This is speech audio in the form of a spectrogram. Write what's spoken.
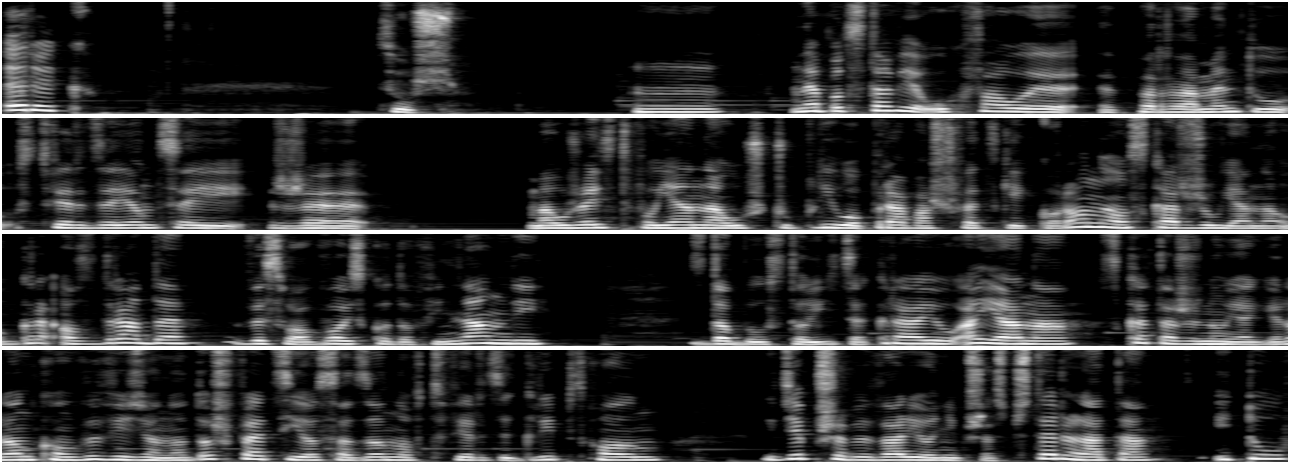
Eryk, cóż, mm, na podstawie uchwały parlamentu stwierdzającej, że małżeństwo Jana uszczupliło prawa szwedzkiej korony, oskarżył Jana o, o zdradę, wysłał wojsko do Finlandii, zdobył stolicę kraju, a Jana z Katarzyną Jagielonką wywieziono do Szwecji i osadzono w twierdzy Gripsholm, gdzie przebywali oni przez 4 lata i tu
